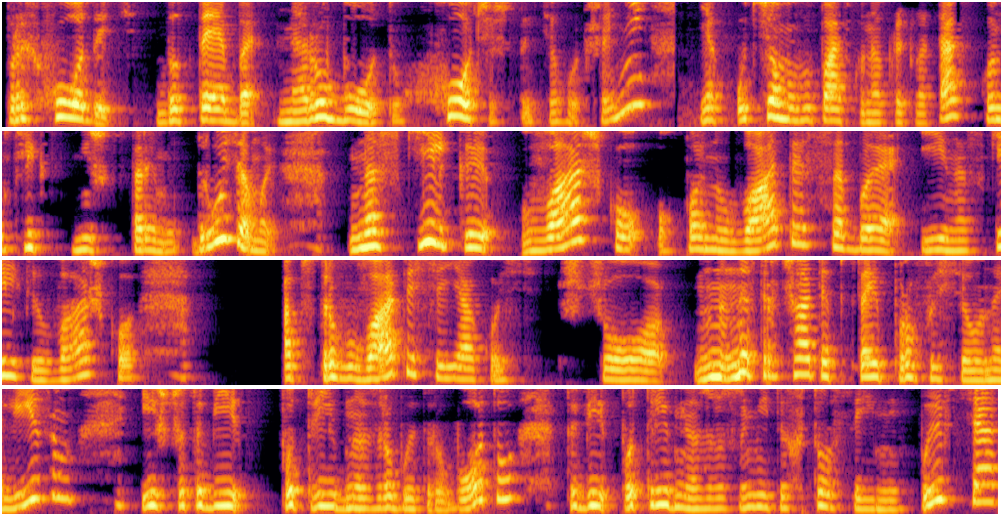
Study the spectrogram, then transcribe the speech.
приходить до тебе на роботу, хочеш ти цього чи ні, як у цьому випадку, наприклад, так, конфлікт між старими друзями, наскільки важко опанувати себе і наскільки важко абстрагуватися якось, що не втрачати цей професіоналізм, і що тобі потрібно зробити роботу, тобі потрібно зрозуміти, хто серійний вбивця,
